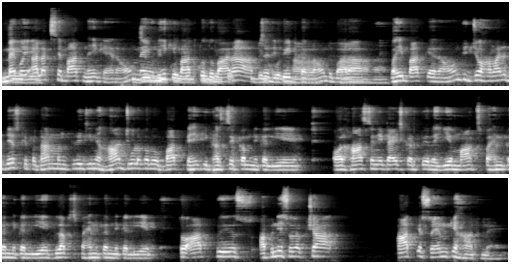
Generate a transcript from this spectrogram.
मैं कोई अलग से बात नहीं कह रहा हूँ मैं उन्हीं की बात को दोबारा आपसे रिपीट हाँ, कर रहा हूँ दोबारा हाँ, हाँ, वही बात कह रहा हूँ कि जो हमारे देश के प्रधानमंत्री जी ने हाथ जोड़कर वो बात कही कि घर से कम निकलिए और हाथ सैनिटाइज करते रहिए मास्क पहन कर निकलिए ग्लव्स पहन कर निकलिए तो आप अपनी सुरक्षा आपके स्वयं के हाथ में है।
